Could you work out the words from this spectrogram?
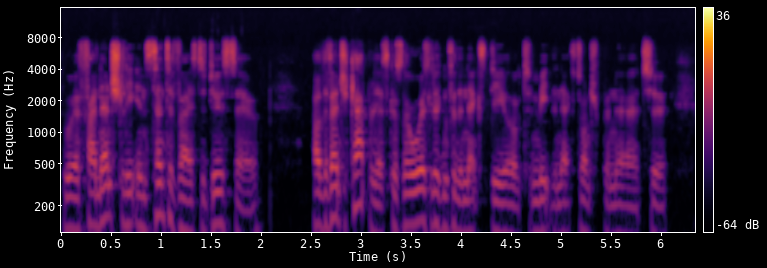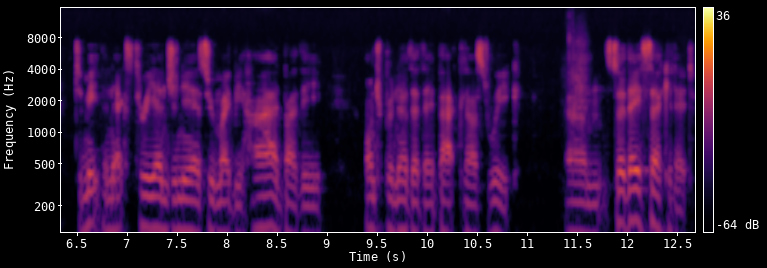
who are financially incentivized to do so, are the venture capitalists because they're always looking for the next deal to meet the next entrepreneur, to, to meet the next three engineers who might be hired by the entrepreneur that they backed last week. Um, so they circulate.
